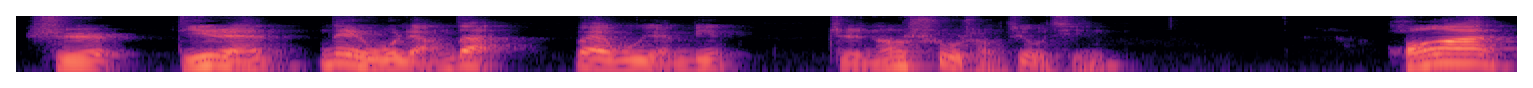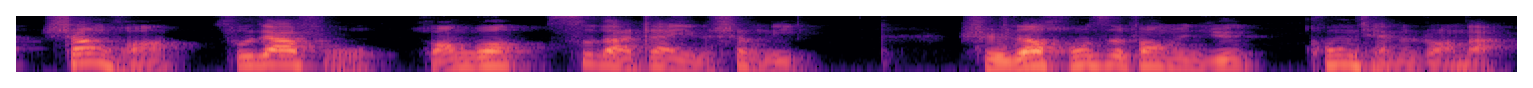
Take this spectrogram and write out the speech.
使敌人内无粮弹，外无援兵，只能束手就擒。黄安、商黄、苏家府、黄光四大战役的胜利，使得红四方面军空前的壮大，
